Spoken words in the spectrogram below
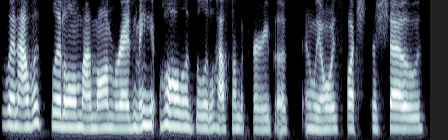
When I was little, my mom read me all of the Little House on the Prairie books and we always watched the shows.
